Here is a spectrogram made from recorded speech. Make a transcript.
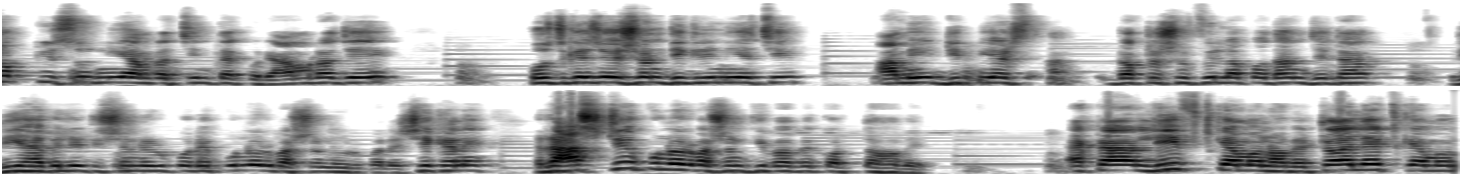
সবকিছু নিয়ে আমরা চিন্তা করি। আমরা যে পোস্ট গ্রাজুয়েশন ডিগ্রি নিয়েছি আমি ডিপিএস ডক্টর শফিউল্লাহ প্রধান যেটা রিহ্যাবিলিটেশনের উপরে, পুনর্বাসনের উপরে, সেখানে রাষ্ট্রীয় পুনর্বাসন কীভাবে করতে হবে? একটা লিফট কেমন হবে? টয়লেট কেমন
